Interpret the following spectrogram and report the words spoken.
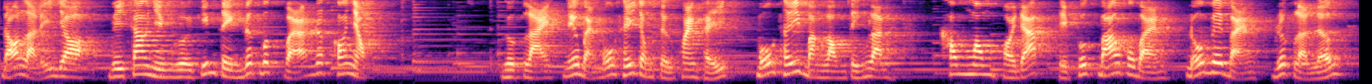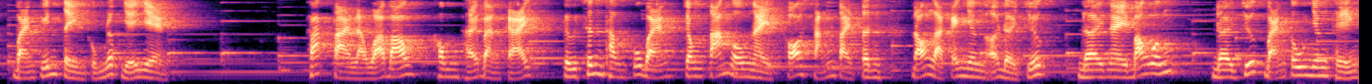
Đó là lý do vì sao nhiều người kiếm tiền rất vất vả, rất khó nhọc. Ngược lại, nếu bạn bố thí trong sự hoan hỷ, bố thí bằng lòng thiện lành, không mong hồi đáp thì phước báo của bạn đối với bạn rất là lớn, bạn kiếm tiền cũng rất dễ dàng. Phát tài là quả báo, không thể bàn cãi từ sinh thần của bạn trong tám ô này có sẵn tài tinh, đó là cái nhân ở đời trước. Đời này báo ứng, đời trước bạn tu nhân thiện,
